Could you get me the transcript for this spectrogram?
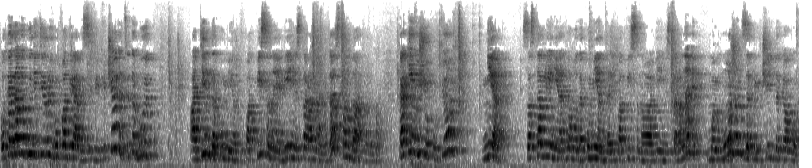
Вот когда вы будете рыбу подряды себе печатать, это будет один документ, подписанный обеими сторонами, да, стандартный. Каким еще путем не составления одного документа и подписанного обеими сторонами мы можем заключить договор?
